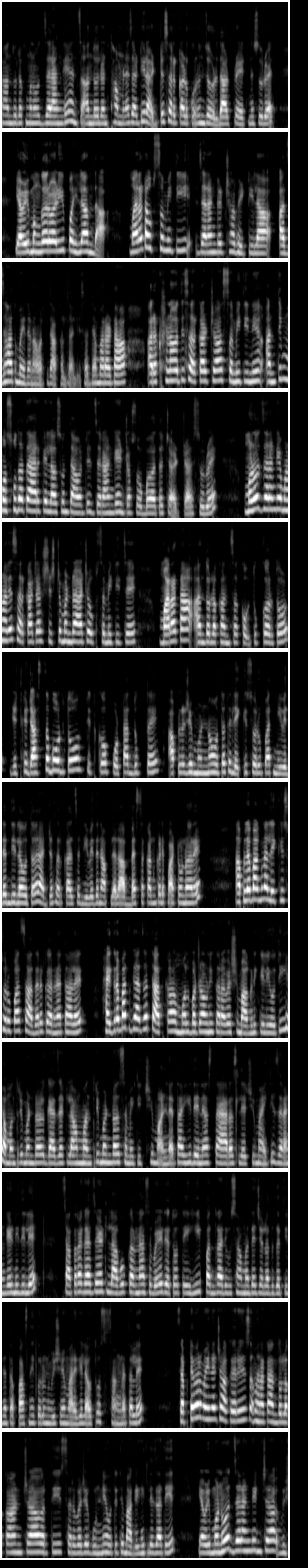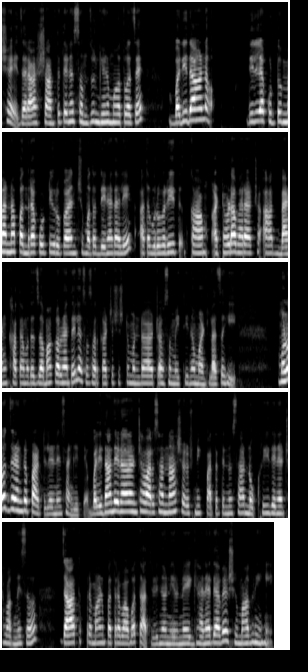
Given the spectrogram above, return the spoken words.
आंदोलक मनोज जरांगे यांचं आंदोलन थांबण्यासाठी राज्य सरकारकडून जोरदार प्रयत्न सुरू आहेत. यावेळी मंगळवारी पहिल्यांदा मराठा उपसमिती जरांगेच्या भेटीला आझाद मैदानावरती दाखल झाली. सध्या मराठा आरक्षणावरती सरकारच्या समितीने अंतिम मसुदा तयार केला असून त्यावरती जरांगे यांच्यासोबत चर्चा सुरू आहे. मनोज जरांगे म्हणाले सरकारच्या शिष्टमंडळाच्या उपसमितीचे मराठा आंदोलकांचं कौतुक करतो. जितके जास्त बोलतो तितकं पोटात दुखतंय. आपलं जे म्हणणं होतं ते लेखी स्वरूपात निवेदन दिलं होतं. राज्य सरकारचं निवेदन आपल्याला अभ्यासकांकडे पाठवणार आहे. आपल्या मागण्या लेखी स्वरूपात सादर करण्यात आल्या आहेत हैदराबाद गॅझेट तात्काळ अंमलबजावणी करावी अशी मागणी केली होती. या मंत्रिमंडळ गॅझेटला मंत्रिमंडळ समितीची मान्यताही देण्यास तयार असल्याची माहिती जरांगे यांनी दिली सातारा गॅझेट लागू करण्यास वेळ देतो तेही पंधरा दिवसामध्ये जलद गतीनं तपासणी करून विषय मार्गी लावतो असं सांगण्यात आलंय. सप्टेंबर महिन्याच्या अखेरीस मराठा आंदोलकांच्यावरती सर्व जे गुन्हे होते ते मागे घेतले जातील. यावेळी मनोज जरांगेंच्या विषय जरा शांततेने समजून घेणं महत्त्वाचं आहे बलिदान दिलेल्या कुटुंबांना पंधरा कोटी रुपयांची मदत देण्यात आली. आता उर्वरित काम आठवडाभराच्या आत बँक खात्यामध्ये जमा करण्यात येईल असं सरकारच्या शिष्टमंडळाच्या समितीनं म्हटल्याचंही मनोज जरांगे पाटील यांनी सांगितले. बलिदान देणाऱ्यांच्या वारसांना शैक्षणिक पात्रतेनुसार नोकरी देण्याच्या मागणीसह जात प्रमाणपत्राबाबत तातडीनं निर्णय घेण्यात यावे अशी मागणीही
